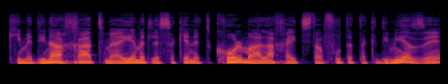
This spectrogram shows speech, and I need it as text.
כי מדינה אחת מאיימת לסכן את כל מהלך ההצטרפות התקדימי הזה.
